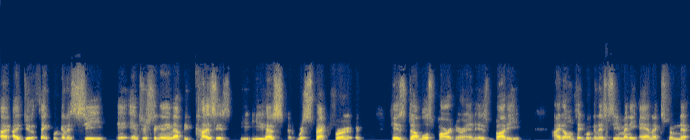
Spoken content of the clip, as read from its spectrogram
I, I do think we're going to see. Interestingly enough, because he's he has respect for his doubles partner and his buddy, I don't think we're going to see many annex from Nick.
